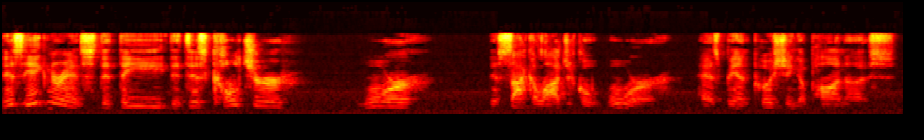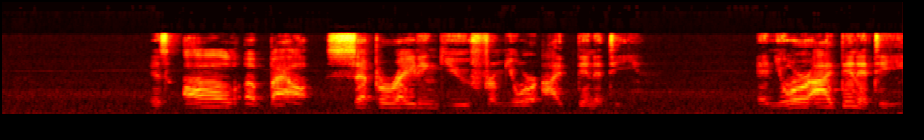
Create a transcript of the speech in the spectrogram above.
This ignorance that the that this culture war this psychological war has been pushing upon us is all about separating you from your identity. And your identity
